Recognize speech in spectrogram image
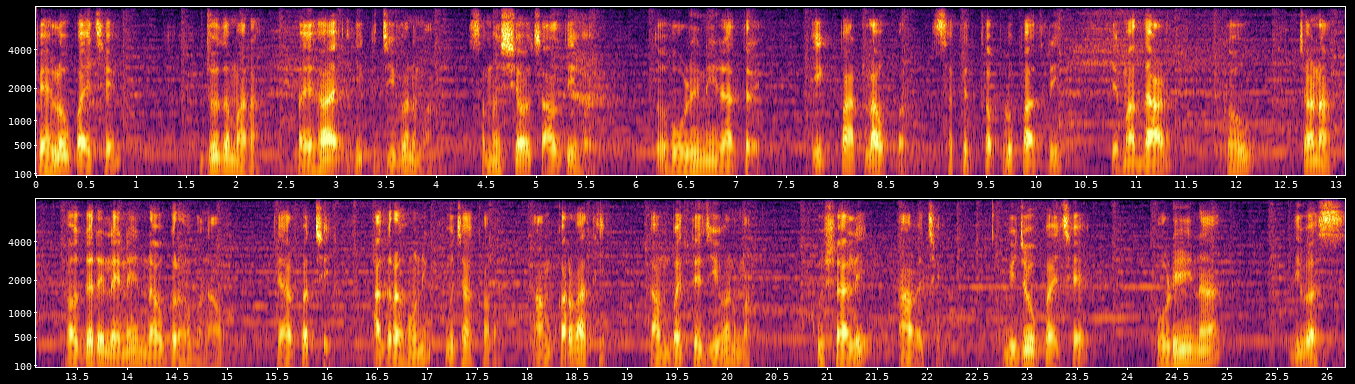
પહેલો ઉપાય છે, જો તમારા વૈવાહિક જીવનમાં સમસ્યાઓ ચાલતી હોય, તો હોળીની રાત્રે એક પાટલા ઉપર સફેદ કપડું પાથરી, તેમાં દાળ, ઘઉં, ચણા વગેરે લઈને નવગ્રહ બનાવો. ત્યાર પછી આ ગ્રહોની પૂજા કરો. આમ કરવાથી દાંપત્ય જીવનમાં ખુશાલી આવે છે. બીજો ઉપાય છે, હોળીના દિવસ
